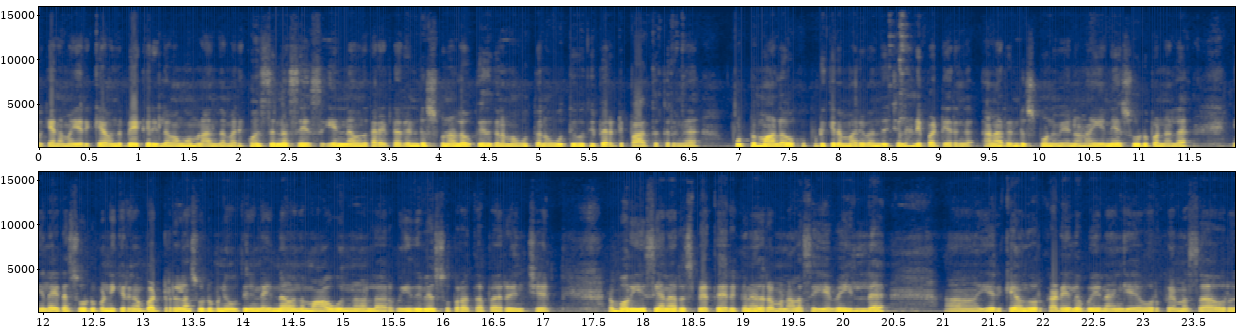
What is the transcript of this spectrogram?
ஓகே நம்ம இயற்கையாக வந்து பேக்கரியில் வாங்குவோம்ல அந்த மாதிரி கொஞ்சம் சின்ன சைஸ் எண்ணெய் வந்து கரெக்டாக ரெண்டு ஸ்பூன் அளவுக்கு இதுக்கு நம்ம ஊற்றணும் ஊற்றி ஊற்றி பிரட்டி பார்த்துக்கிறோங்க புட்டுமா அளவுக்கு பிடிக்கிற மாதிரி வந்துச்சுன்னா நிப்பாட்டிடுங்க ஆனால் ரெண்டு ஸ்பூன் வேணும். நான் எண்ணெயை சூடு பண்ணலை. நீங்கள் லைட்டாக சூடு பண்ணிக்கிறேங்க பட்டரெல்லாம் சூடு பண்ணி ஊற்றினீங்கன்னா இன்னும் அந்த மாவு இன்னும் நல்லாயிருக்கும். இதுவே சூப்பராக தப்பாக இருந்துச்சு. ரொம்ப ஒரு ஈஸியான ரெசிபியாக தான் இருக்குது நான் இது ரொம்ப நாளாக செய்யவே இல்லை. இயற்கையாக வந்து ஒரு கடையில் போய் நான் இங்கே ஒரு ஃபேமஸாக ஒரு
